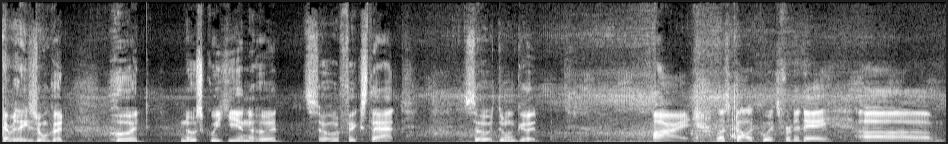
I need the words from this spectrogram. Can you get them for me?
Everything's doing good. Hood, no squeaky in the hood, so fix that. So doing good. All right, let's call it quits for today. Um,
